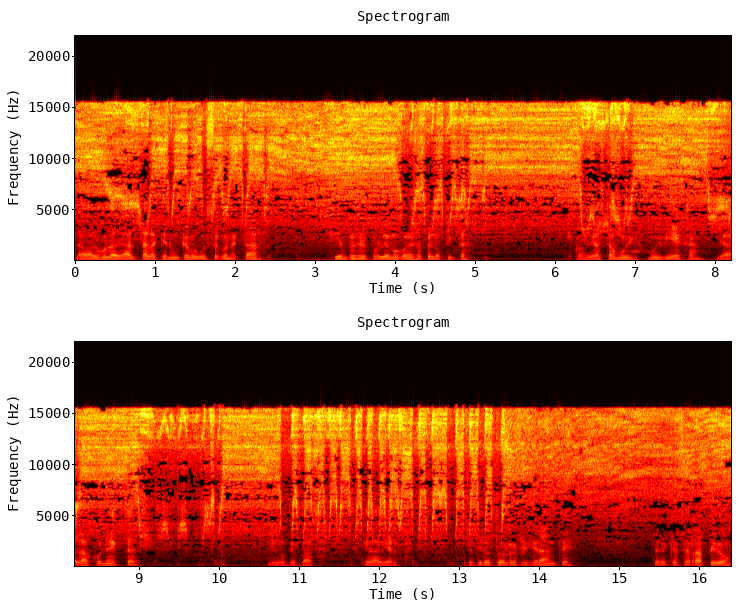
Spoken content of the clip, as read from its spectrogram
la válvula de alta, la que nunca me gusta conectar, siempre es el problema con esa pelotita. Cuando ya está muy, muy vieja, ya la conectas y es lo que pasa, queda abierta. Yo tiro todo el refrigerante, tiene que hacer rápido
